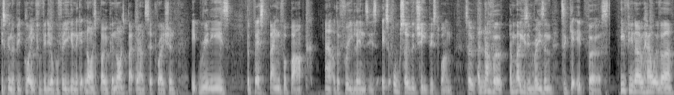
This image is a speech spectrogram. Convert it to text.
It's going to be great for videography. You're going to get nice bokeh, nice background separation. It really is the best bang for buck out of the three lenses. It's also the cheapest one. So another amazing reason to get it first. If you know, however,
